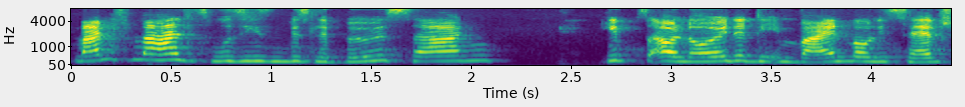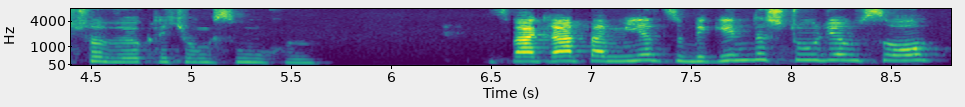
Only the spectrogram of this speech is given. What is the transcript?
manchmal, das muss ich ein bisschen böse sagen, gibt es auch Leute, die im Weinbau die Selbstverwirklichung suchen. Das war gerade bei mir zu Beginn des Studiums so.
